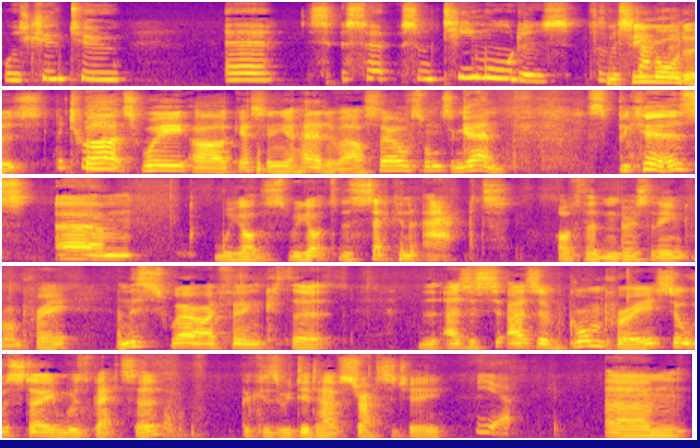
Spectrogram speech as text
was due to uh, s- s- some team orders for Some team orders. between- But we are getting ahead of ourselves once again. It's because um, we got this, we got to the second act of the Brazilian Grand Prix, and this is where I think that that as a, as a Grand Prix, Silverstone was better because we did have strategy. Yeah. Um,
